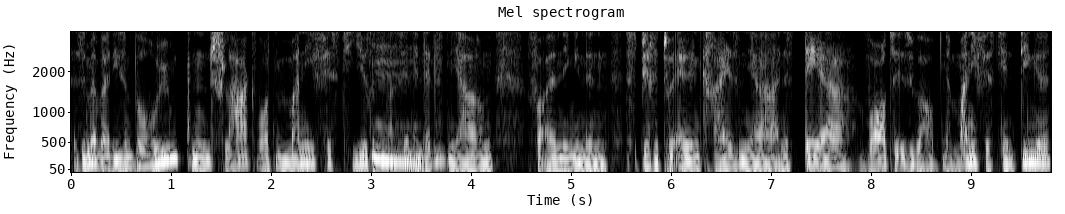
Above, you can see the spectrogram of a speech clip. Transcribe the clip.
Da sind wir bei diesem berühmten Schlagwort manifestieren, mhm. was ja in den mhm. letzten Jahren vor allen Dingen in den spirituellen Kreisen ja eines der Worte ist überhaupt, ne? manifestieren, Dinge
